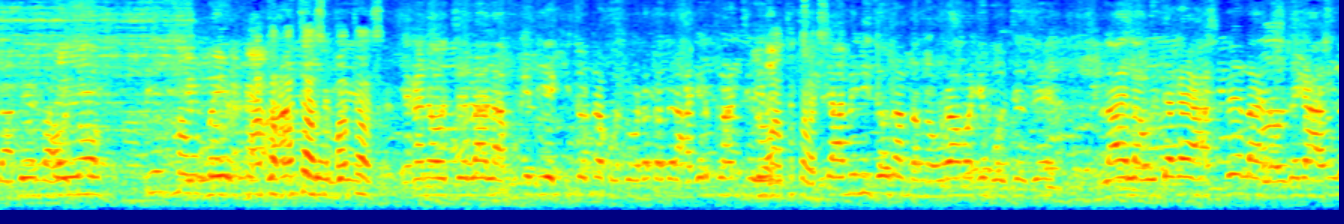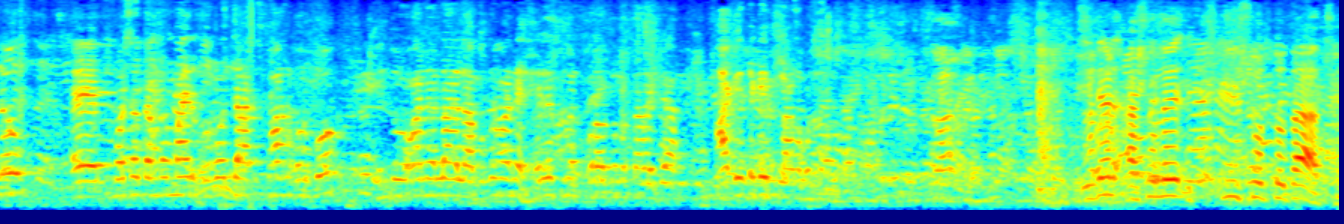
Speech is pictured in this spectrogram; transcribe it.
যাবে বা হয়তো এখানে হচ্ছে লালা আপুকে দিয়ে কিছু একটা ওটা তাদের আগের প্ল্যান ছিল। আমি নিজেও জানতাম না ওরা আমাকে বলছে যে লাইলা ওই জায়গায় আসবে লাইলা ওই জায়গায় আসলেও এ, তোমার সাথে আমরা মায়ের করব জাস্ট ফান করব। কিন্তু ওখানে লাইলা আপুকে মানে হ্যারাসমেন্ট করার জন্য তারা এটা আগে থেকে প্ল্যান এটার আসলে কি সত্যতা আছে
